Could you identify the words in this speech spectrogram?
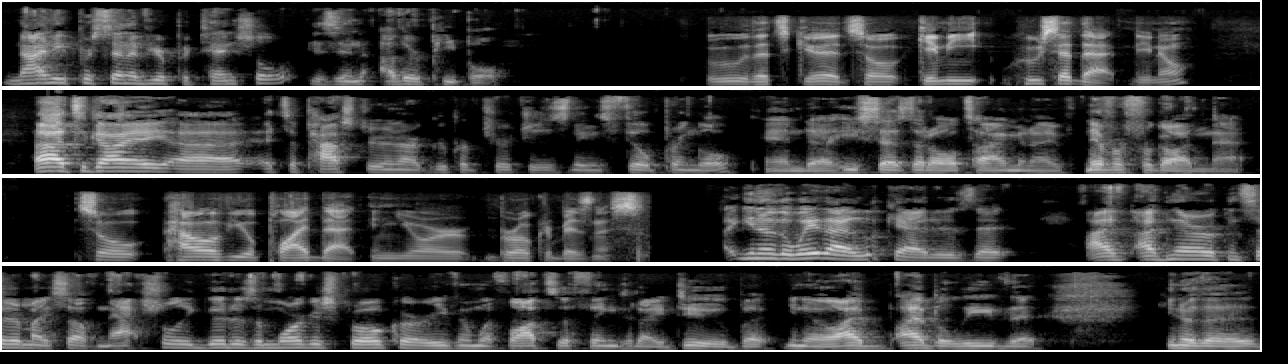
ninety percent of your potential is in other people. Ooh, that's good. So, give me who said that? Do you know? Uh, it's a guy. Uh, it's a pastor in our group of churches. His name is Phil Pringle, and uh, he says that all the time, and I've never forgotten that. So, how have you applied that in your broker business? You know, the way that I look at it is that I've I've never considered myself naturally good as a mortgage broker, or even with lots of things that I do. But you know, I I believe that you know the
